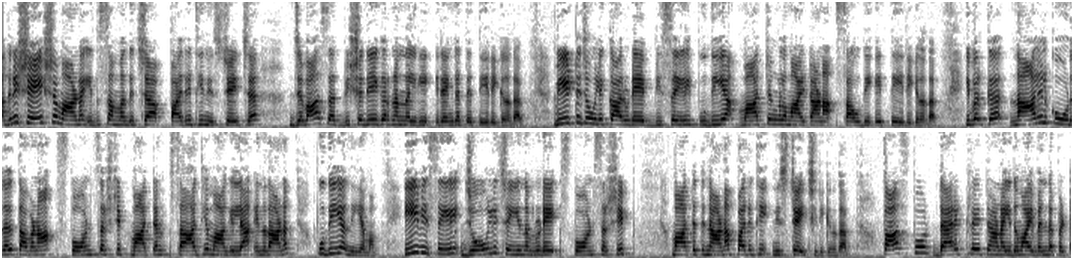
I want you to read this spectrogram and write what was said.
അതിനുശേഷമാണ് ഇത് സംബന്ധിച്ച പരിധി നിശ്ചയിച്ച് ജവാസത്ത് വിശദീകരണം നൽകി രംഗത്തെത്തിയിരിക്കുന്നത്. വീട്ടുജോലിക്കാരുടെ വിസയിൽ പുതിയ മാറ്റങ്ങളുമായിട്ടാണ് സൗദി എത്തിയിരിക്കുന്നത്. ഇവർക്ക് നാലിൽ കൂടുതൽ തവണ സ്പോൺസർഷിപ്പ് മാറ്റം സാധ്യമാകില്ല എന്നതാണ് പുതിയ നിയമം. ഈ വിസയിൽ ജോലി ചെയ്യുന്നവരുടെ സ്പോൺസർഷിപ്പ് മാറ്റത്തിനാണ് പരിധി നിശ്ചയിച്ചിരിക്കുന്നത്. പാസ്പോർട്ട് ഡയറക്ടറേറ്റ് ആണ് ഇതുമായി ബന്ധപ്പെട്ട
